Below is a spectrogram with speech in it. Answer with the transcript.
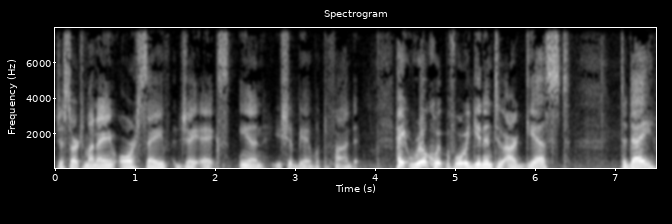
Just search my name or save JXN. You should be able to find it. Hey, real quick before we get into our guest today,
